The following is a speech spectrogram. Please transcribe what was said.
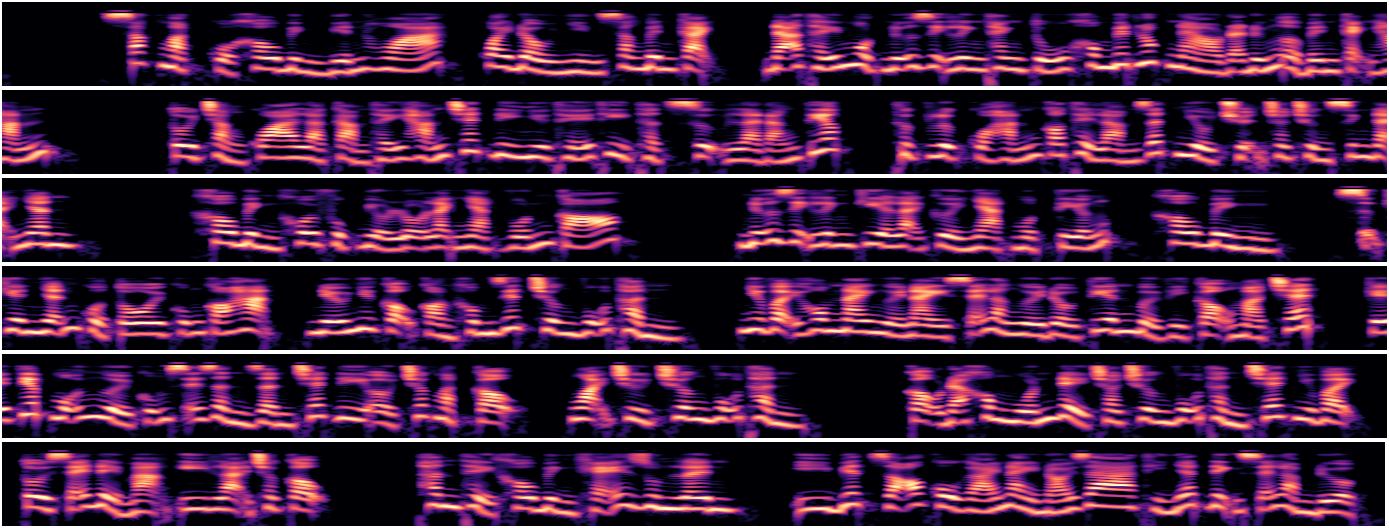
Sắc mặt của Khâu Bình biến hóa, quay đầu nhìn sang bên cạnh, đã thấy một nữ dị linh thanh tú không biết lúc nào đã đứng ở bên cạnh hắn. Tôi chẳng qua là cảm thấy hắn chết đi như thế thì thật sự là đáng tiếc, thực lực của hắn có thể làm rất nhiều chuyện cho trường sinh đại nhân. Khâu Bình khôi phục biểu lộ lạnh nhạt vốn có. Nữ dị linh kia lại cười nhạt một tiếng, Khâu Bình, sự kiên nhẫn của tôi cũng có hạn, nếu như cậu còn không giết Trương Vũ Thần, như vậy hôm nay người này sẽ là người đầu tiên bởi vì cậu mà chết, kế tiếp mỗi người cũng sẽ dần dần chết đi ở trước mặt cậu, ngoại trừ Trương Vũ Thần. Cậu đã không muốn để cho Trương Vũ Thần chết như vậy, tôi sẽ để mạng y lại cho cậu. Thân thể Khâu Bình khẽ run lên, y biết rõ cô gái này nói ra thì nhất định sẽ làm được.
